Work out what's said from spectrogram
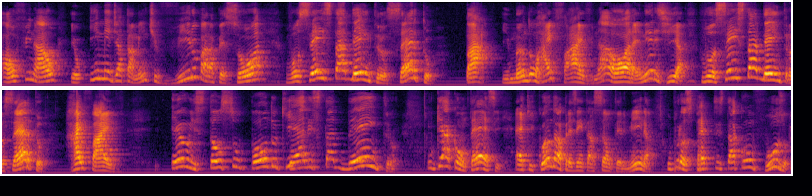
Ao final, eu imediatamente viro para a pessoa, você está dentro, certo? Pá! E mando um high five na hora, energia. Você está dentro, certo? High five. Eu estou supondo que ela está dentro. O que acontece é que quando a apresentação termina, o prospecto está confuso.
